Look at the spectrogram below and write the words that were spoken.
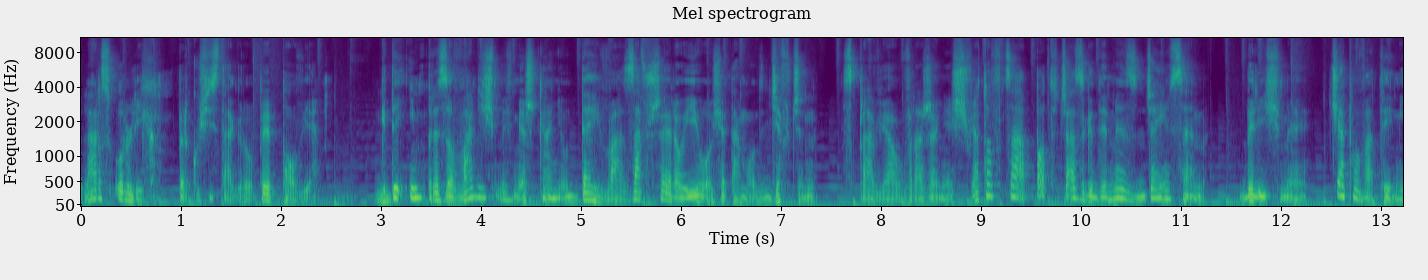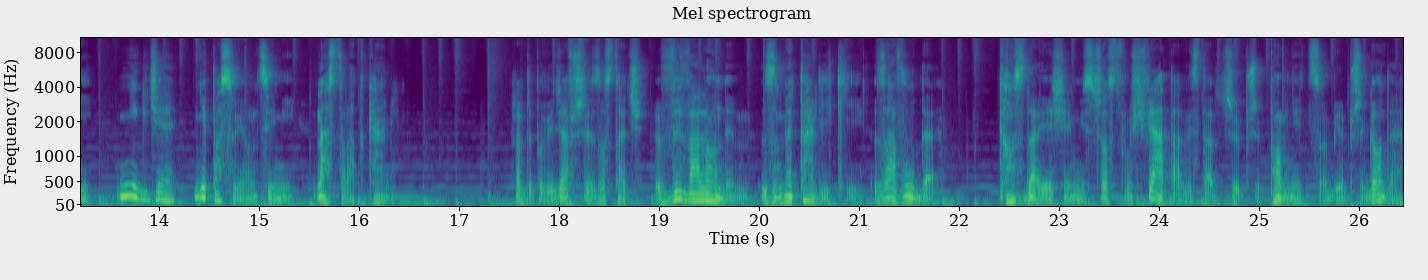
Lars Urlich, perkusista grupy, powie: Gdy imprezowaliśmy w mieszkaniu Dave'a, zawsze roiło się tam od dziewczyn. Sprawiał wrażenie światowca, podczas gdy my z Jamesem byliśmy ciapowatymi, nigdzie nie pasującymi nastolatkami. Prawdę powiedziawszy, zostać wywalonym z metaliki za wódę to zdaje się Mistrzostwo Świata. Wystarczy przypomnieć sobie przygodę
